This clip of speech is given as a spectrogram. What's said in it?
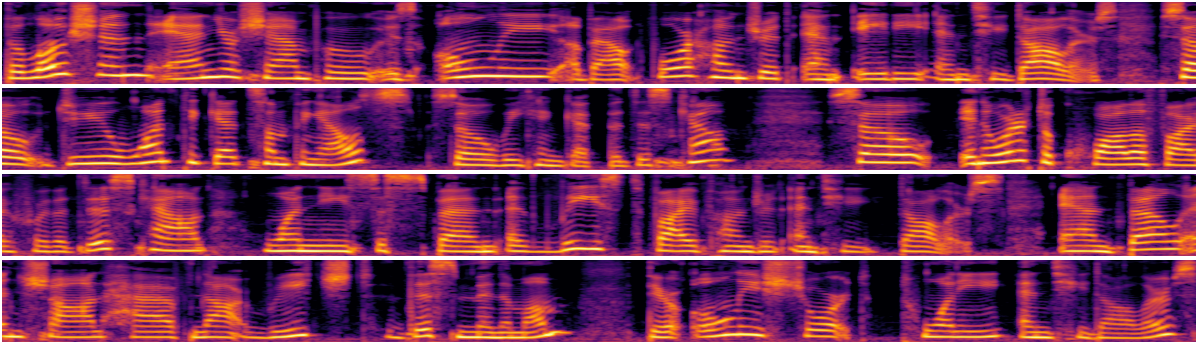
The lotion and your shampoo is only about 480 NT dollars. So, do you want to get something else so we can get the discount? So, in order to qualify for the discount, one needs to spend at least 500 NT dollars. And Belle and Sean have not reached this minimum. They're only short 20 NT dollars.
